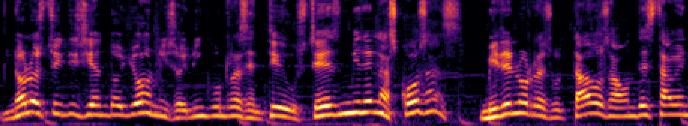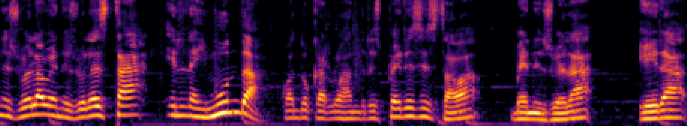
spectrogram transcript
No lo estoy diciendo yo, ni soy ningún resentido. Ustedes miren las cosas, miren los resultados. ¿A dónde está Venezuela? Venezuela está en la inmunda. Cuando Carlos Andrés Pérez estaba, Venezuela era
